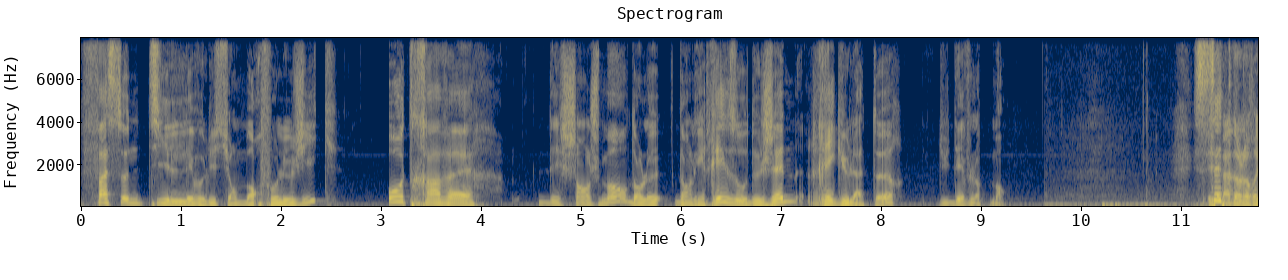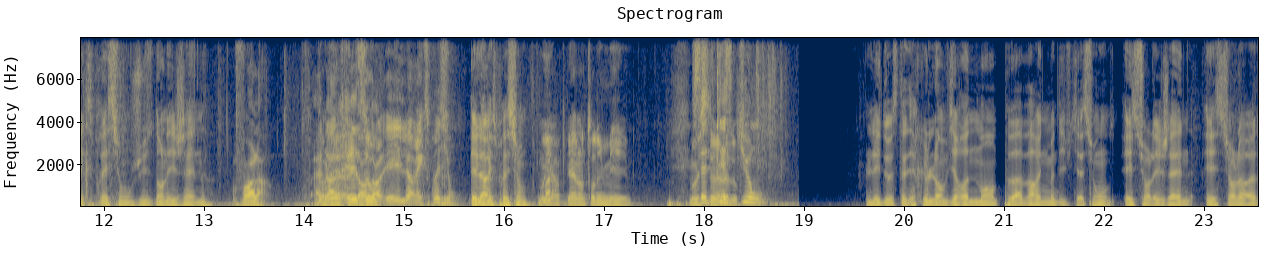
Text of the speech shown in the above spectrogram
façonnent-ils l'évolution morphologique au travers des changements dans, le, dans les réseaux de gènes régulateurs du développement? Cette- pas dans leur expression, juste dans les gènes. Voilà. Dans les réseaux. et leur expression. Et leur expression. Oui, bien entendu, mais. Cette les réseaux. question Les deux, c'est-à-dire que l'environnement peut avoir une modification et sur les gènes et sur leur,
